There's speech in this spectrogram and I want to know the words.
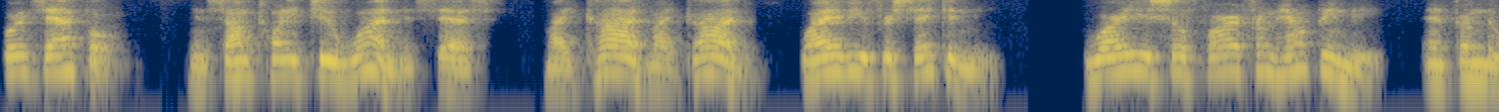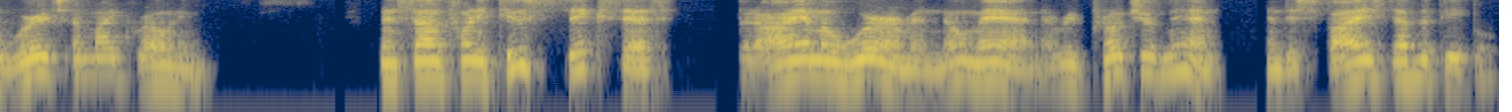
for example, in Psalm 22 1, it says, My God, my God, why have you forsaken me? Why are you so far from helping me and from the words of my groaning? Then Psalm 22 6 says, But I am a worm and no man, a reproach of men, and despised of the people.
